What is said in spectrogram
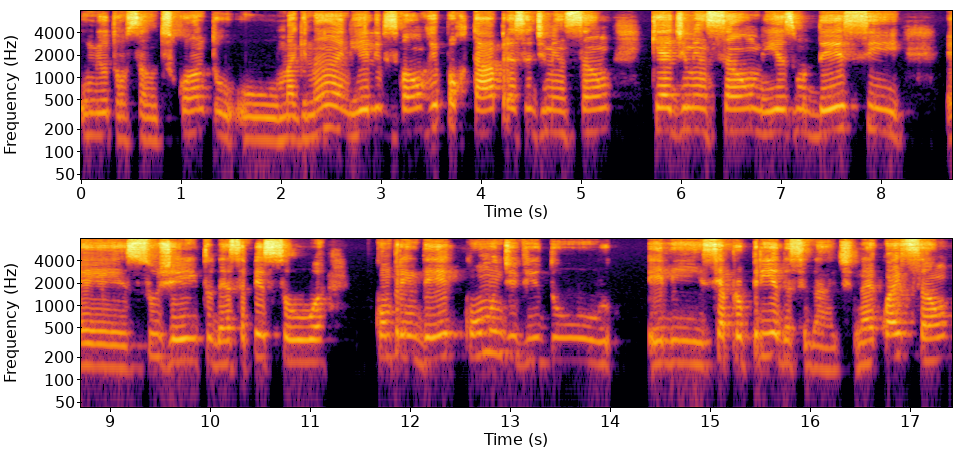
o, Milton Santos quanto o Magnani, eles vão reportar para essa dimensão, que é a dimensão mesmo desse é, sujeito, dessa pessoa, compreender como o indivíduo ele se apropria da cidade, né? quais são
